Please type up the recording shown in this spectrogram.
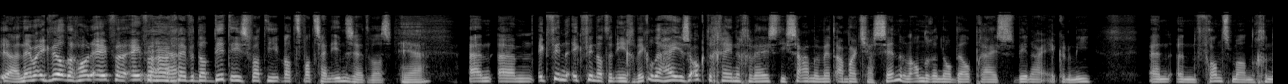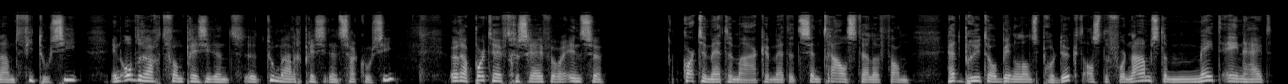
ja, nee, maar ik wilde gewoon even, even Ja. aangeven dat dit is wat, die, wat, wat zijn inzet was. Ja. En um, ik, vind, ik vind dat een ingewikkelde. Hij is ook degene geweest die samen met Amartya Sen, een andere Nobelprijswinnaar economie, en een Fransman genaamd Fitoussi, in opdracht van president, uh, toenmalig president Sarkozy, een rapport heeft geschreven waarin ze korte metten maken met het centraal stellen van het bruto binnenlands product als de voornaamste meeteenheid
